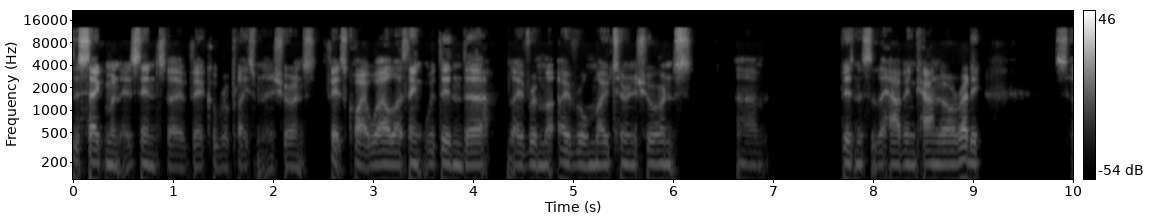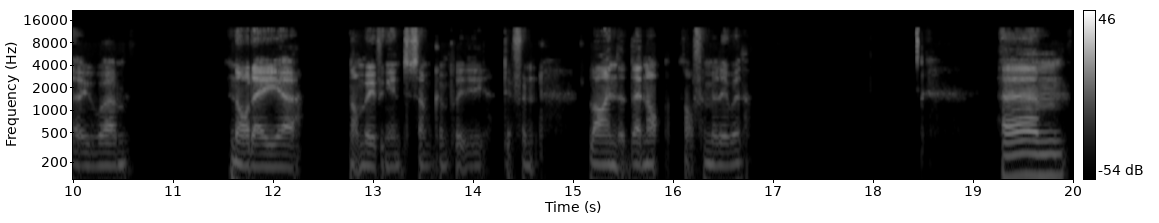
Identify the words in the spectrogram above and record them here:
the segment it's in. So vehicle replacement insurance fits quite well, I think, within the overall motor insurance um, business that they have in Canada already. So um, not a uh, not moving into some completely different line that they're not not familiar with. Um,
